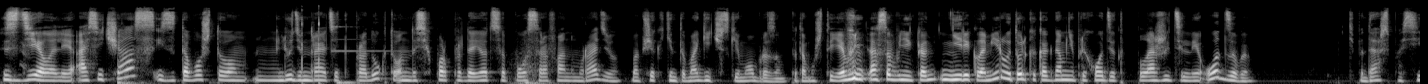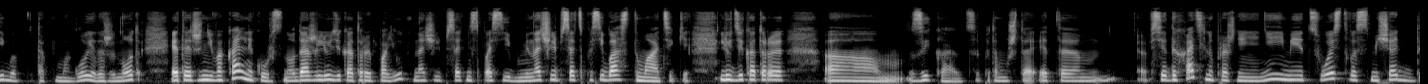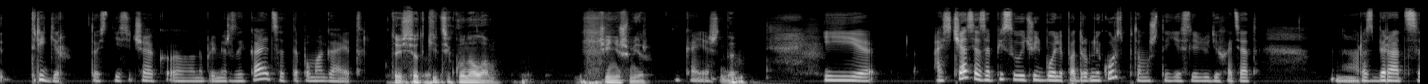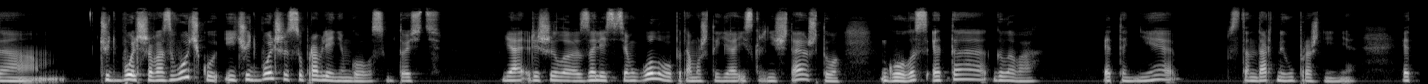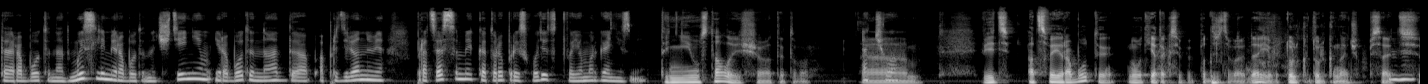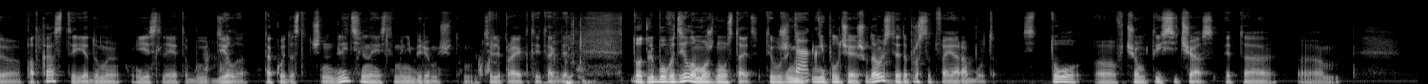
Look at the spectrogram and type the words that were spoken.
Сделали. А сейчас из-за того, что людям нравится этот продукт, он до сих пор продается по сарафанному радио, вообще каким-то магическим образом, потому что я его особо не рекла- не рекламирую, только когда мне приходят положительные отзывы, типа, Даш, спасибо, так помогло, я даже нот... Это же не вокальный курс, но даже люди, которые поют, начали писать не спасибо. Мне начали писать спасибо астматики, люди, которые ам, заикаются, потому что это все дыхательные упражнения, они имеют свойство смещать триггер. То есть если человек, э, например, заикается, это помогает, То есть все-таки тикуналам. Чинишь мир. конечно. Да? И, а сейчас я записываю чуть более подробный курс, потому что если люди хотят м, разбираться чуть больше в озвучку и чуть больше с управлением голосом, то есть я решила залезть всем в голову, потому что я искренне считаю, что голос — это голова. Это не стандартные упражнения. Это работа над мыслями, работа над чтением и работа над а, определенными процессами, которые происходят в твоем организме. Ты не устала еще от этого? От чего? А, Ведь от своей работы, ну вот я так себе подозреваю, да, я вот только-только начал писать э, подкасты, я думаю, если это будет дело такое достаточно длительное, если мы не берем еще там телепроекты и так далее, то от любого дела можно устать. Ты уже не, Так. не получаешь удовольствия, это просто твоя работа. То, э, в чем ты сейчас, это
